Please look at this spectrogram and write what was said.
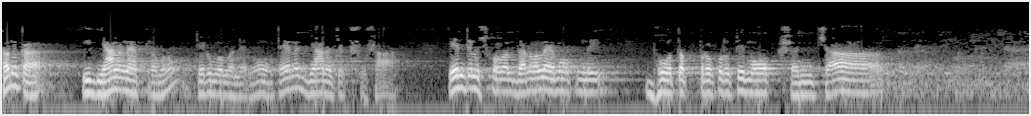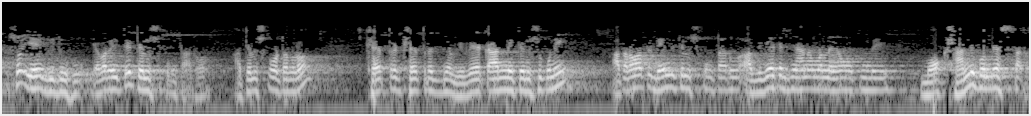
కనుక ఈ జ్ఞాననేత్రమును తెరువవలేను. తేన జ్ఞానచక్షుష. ఏం తెలుసుకోవాలి? దానివల్ల ఏమవుతుంది? భూత ప్రకృతి మోక్షంచ. సో ఏ విదుహు? ఎవరైతే తెలుసుకుంటారో ఆ తెలుసుకోవటంలో క్షేత్ర క్షేత్రజ్ఞ వివేకాన్ని తెలుసుకుని ఆ తర్వాత దేన్ని తెలుసుకుంటారు? ఆ వివేక జ్ఞానం వల్ల ఏమవుతుంది? మోక్షాన్ని పొందేస్తారు.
